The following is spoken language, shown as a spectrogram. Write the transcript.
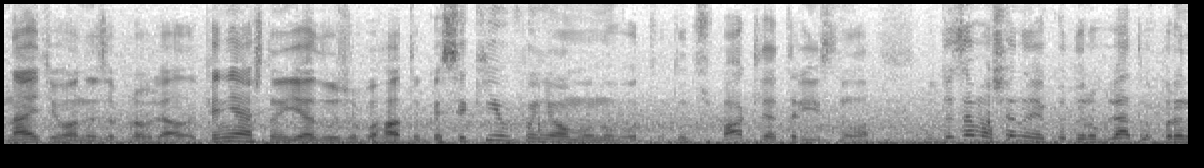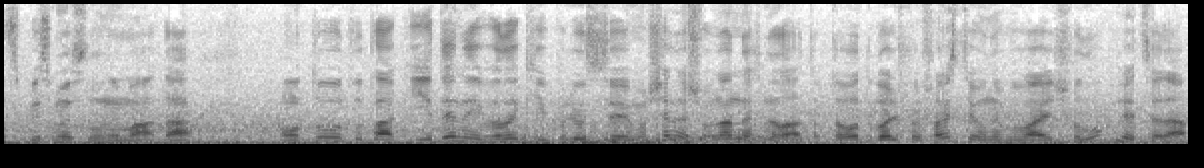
Навіть його не заправляли. Звісно, є дуже багато косяків по ньому. Ну от тут шпакля тріснула. Тобто це машина, яку доробляти в принципі смислу нема. Да? Отут, отак. Єдиний великий плюс цієї машини, що вона не гнила. Тобто от гольфи 6 вони бувають, що лупляться, да?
